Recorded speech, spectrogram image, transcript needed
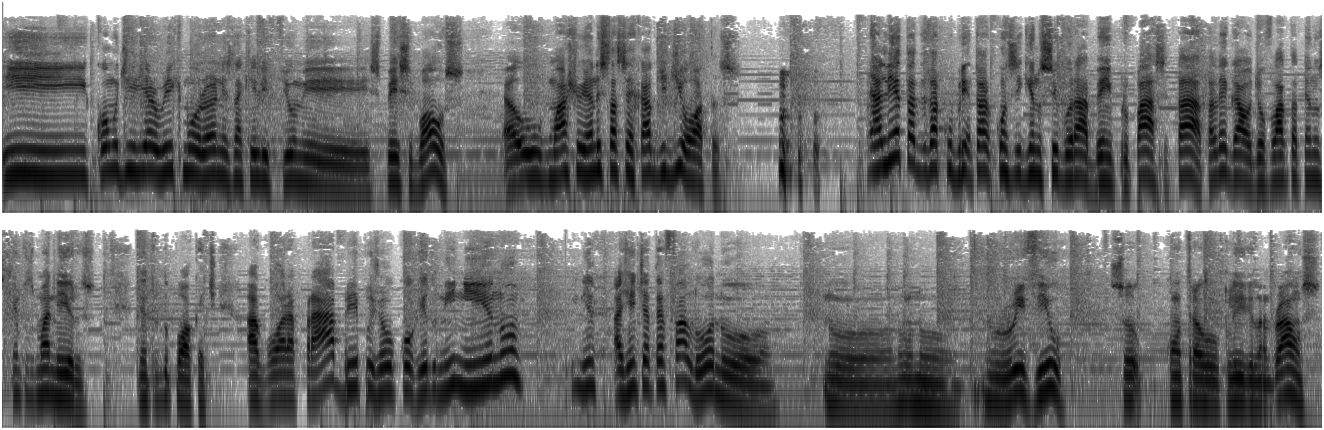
E como diria Rick Moranis naquele filme Spaceballs, é, o Marshall Yanda está cercado de idiotas. Ali tá, tá, cobrindo, tá conseguindo segurar bem pro passe? Tá, tá legal. O Joe Flacco tá tendo uns tempos maneiros dentro do pocket. Agora, pra abrir pro jogo corrido, menino, menino a gente até falou no, no, no, no, no review so, contra o Cleveland Browns.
